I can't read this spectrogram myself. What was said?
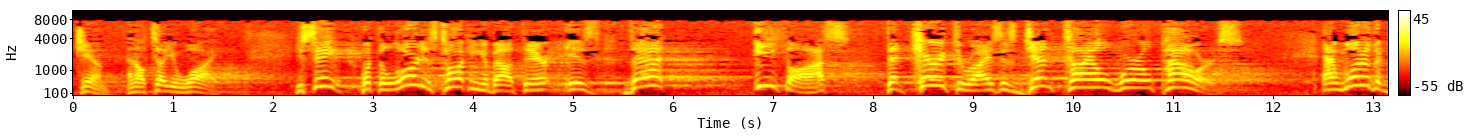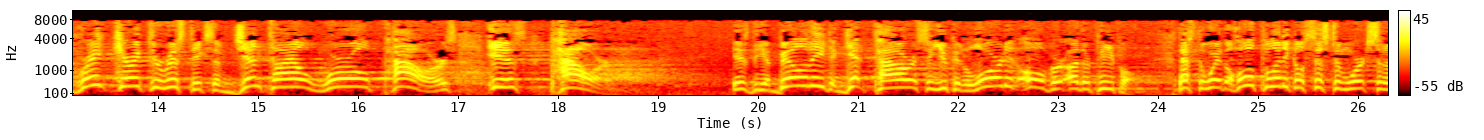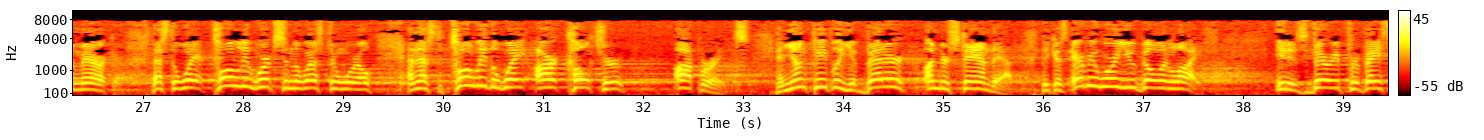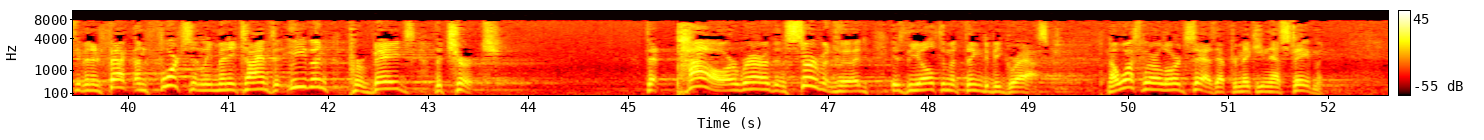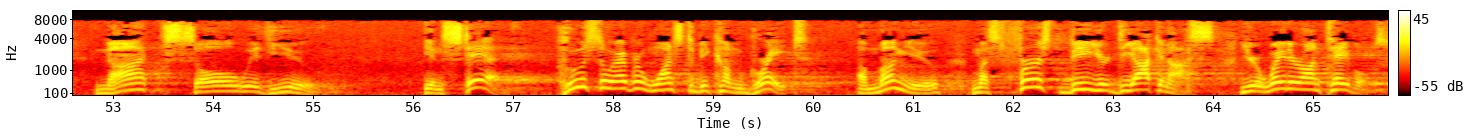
gym, and I'll tell you why. You see, what the Lord is talking about there is that ethos that characterizes Gentile world powers. And one of the great characteristics of Gentile world powers is power. Is the ability to get power so you can lord it over other people. That's the way the whole political system works in America. That's the way it totally works in the Western world. And that's the, totally the way our culture operates. And young people, you better understand that. Because everywhere you go in life, it is very pervasive. And in fact, unfortunately, many times it even pervades the church. That power rather than servanthood is the ultimate thing to be grasped. Now watch what our Lord says after making that statement. Not so with you. Instead, whosoever wants to become great among you must first be your diakonos, your waiter on tables.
